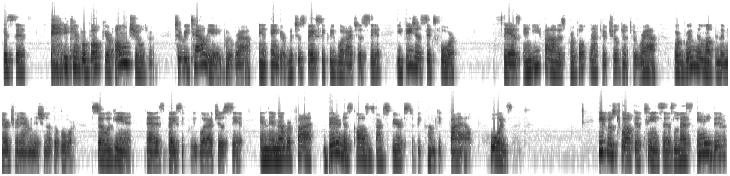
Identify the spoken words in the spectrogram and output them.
is that it can provoke your own children to retaliate with wrath and anger, which is basically what I just said. Ephesians 6 4 says, And ye fathers, provoke not your children to wrath, but bring them up in the nurture and admonition of the Lord. So again, that is basically what I just said. And then number five, bitterness causes our spirits to become defiled, poisoned. Hebrews 12:15 says, "Lest any bitter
